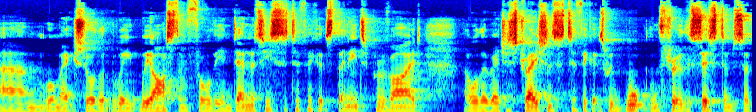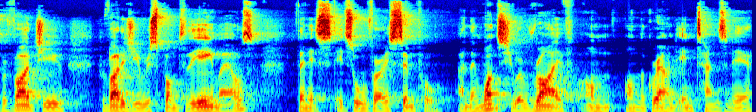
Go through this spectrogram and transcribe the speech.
Um, we'll make sure that we, we ask them for all the indemnity certificates they need to provide, all the registration certificates. We walk them through the system. So provided you, provided you respond to the emails, then it's, it's all very simple. And then once you arrive on, on the ground in Tanzania,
